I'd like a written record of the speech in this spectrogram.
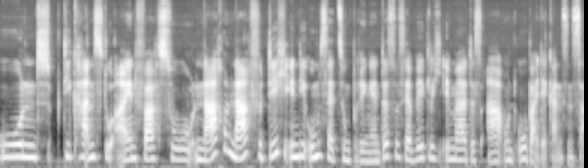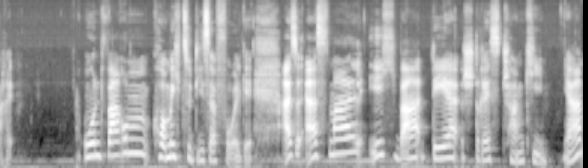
Und die kannst du einfach so nach und nach für dich in die Umsetzung bringen. Das ist ja wirklich immer das A und O bei der ganzen Sache. Und warum komme ich zu dieser Folge? Also erstmal, ich war der Stress-Junkie. Ja,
